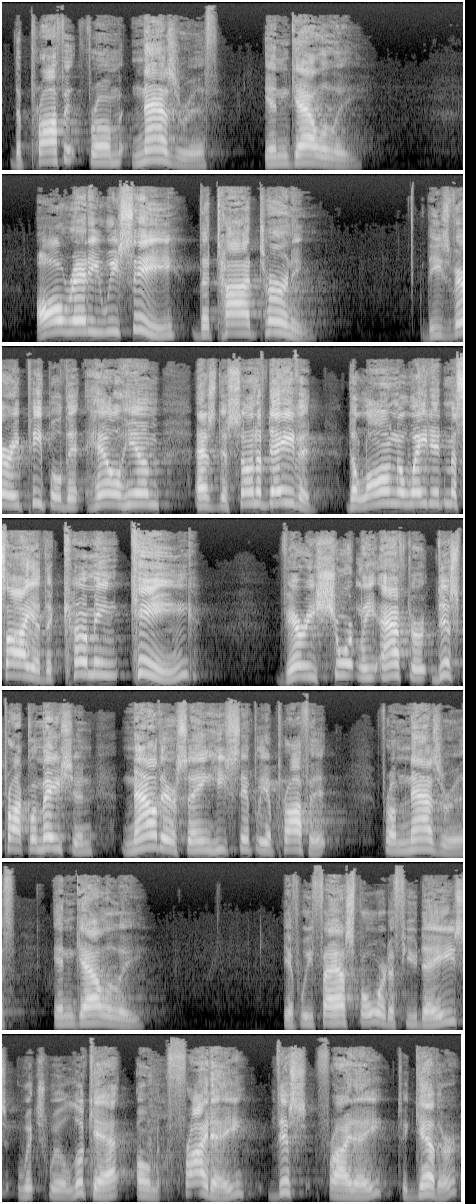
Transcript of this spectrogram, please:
the prophet from Nazareth in Galilee. Already we see the tide turning. These very people that hail him as the Son of David, the long awaited Messiah, the coming King, very shortly after this proclamation, now they're saying he's simply a prophet from Nazareth in Galilee. If we fast forward a few days, which we'll look at on Friday, this Friday, together,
